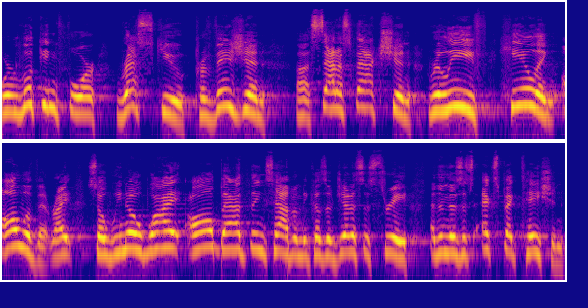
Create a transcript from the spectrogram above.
we're looking for rescue, provision, uh, satisfaction, relief, healing, all of it, right? So we know why all bad things happen because of Genesis 3. And then there's this expectation.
